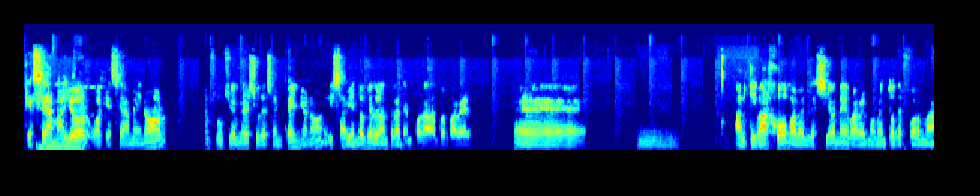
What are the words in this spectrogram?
que sea mayor o a que sea menor en función de su desempeño, ¿no? Y sabiendo que durante la temporada pues va a haber eh, mm, altibajo, va a haber lesiones, va a haber momentos de forma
